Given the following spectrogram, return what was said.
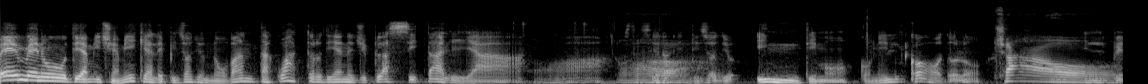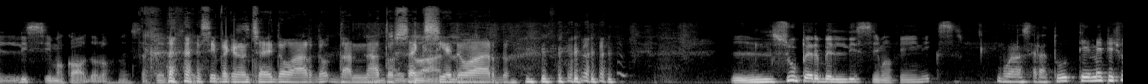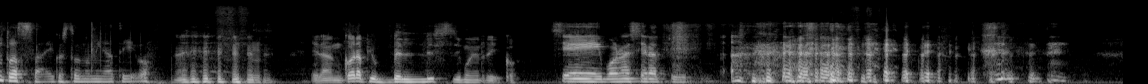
Benvenuti amici e amiche all'episodio 94 di NG Plus Italia. Oh, stasera Oh. episodio intimo con il Codolo. Ciao! Il bellissimo Codolo. Stasera sì, perché non c'è Edoardo, dannato c'è sexy Edoardo. il super bellissimo Phoenix. Buonasera a tutti, mi è piaciuto assai questo nominativo. e l'ancora più bellissimo Enrico. Sì, buonasera a tutti.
